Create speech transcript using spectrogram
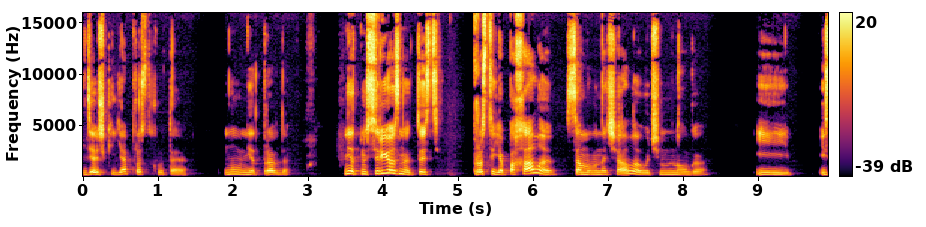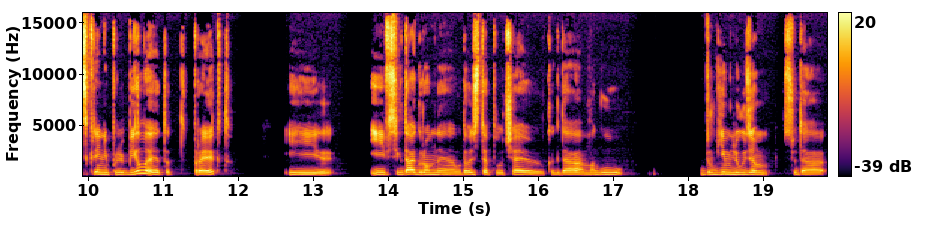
Девочки, я просто крутая. Ну, нет, правда. Нет, ну серьезно, то есть просто я пахала с самого начала очень много и искренне полюбила этот проект. И, и всегда огромное удовольствие получаю, когда могу другим людям сюда,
